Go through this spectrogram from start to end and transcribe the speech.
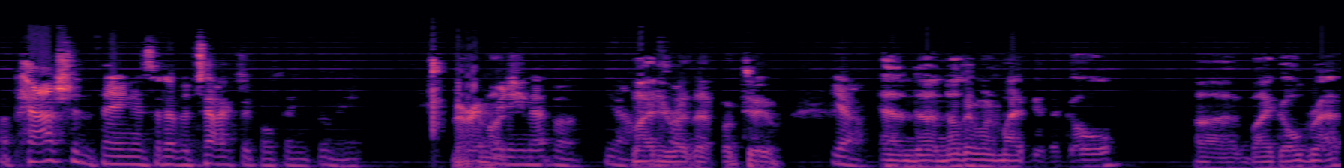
a passion thing instead of a tactical thing for me. Very much. Reading that book. Yeah. Glad you read that book too. Yeah. And another one might be The Goal uh, by Goldratt.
